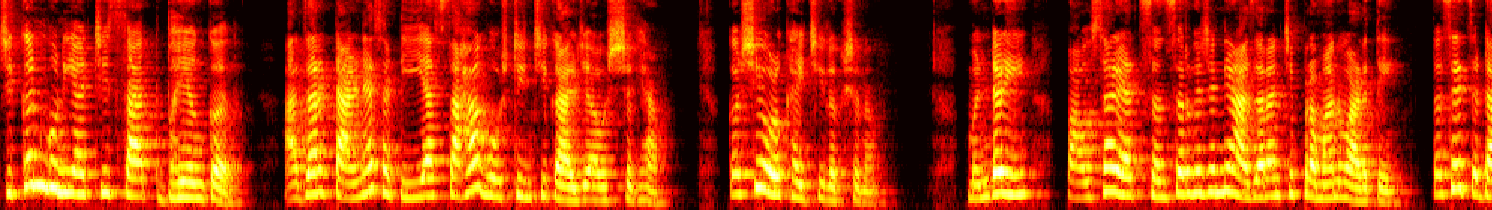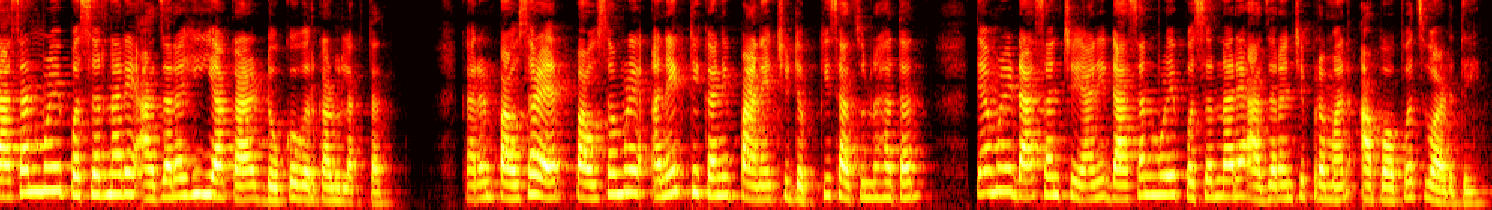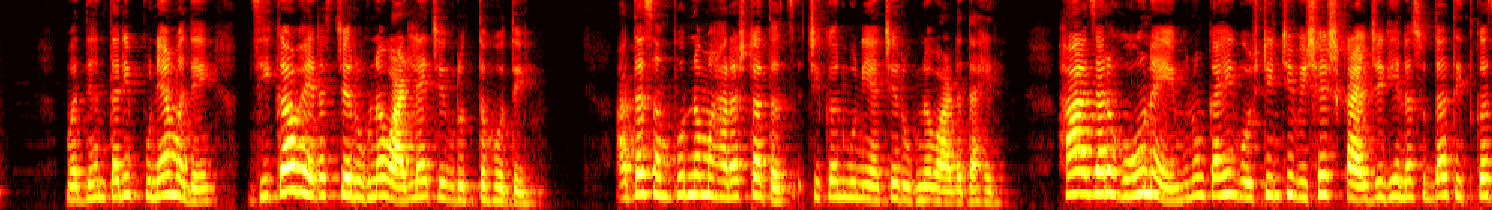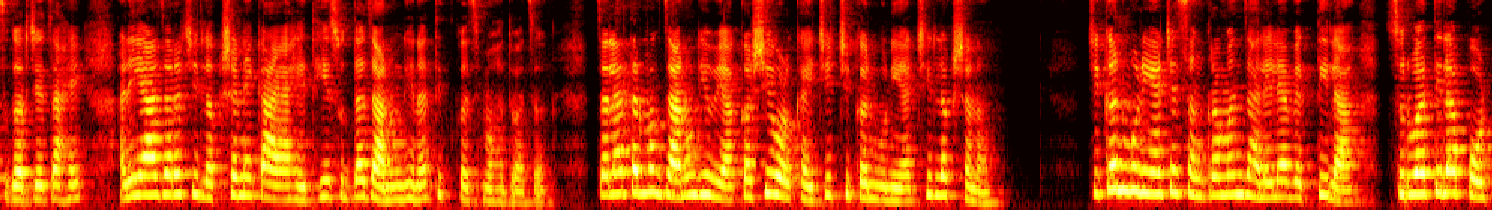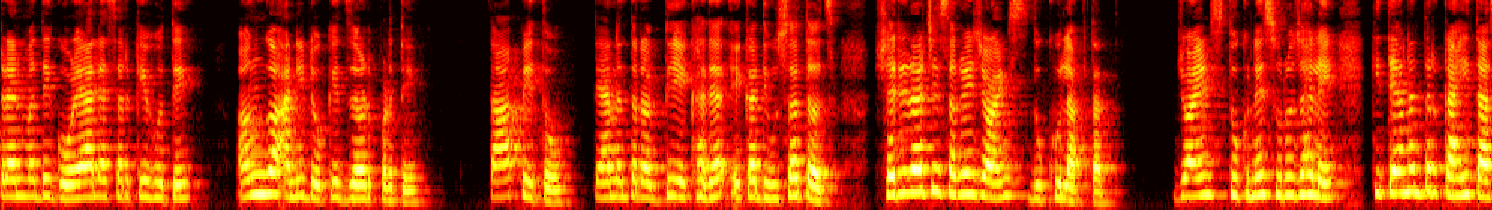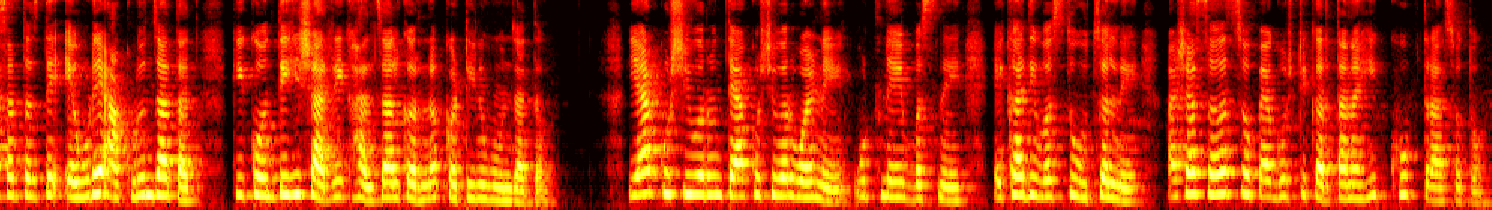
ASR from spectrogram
चिकनगुनियाची साथ भयंकर. आजार टाळण्यासाठी या सहा गोष्टींची काळजी अवश्य घ्या. कशी ओळखायची लक्षणं? मंडळी पावसाळ्यात संसर्गजन्य आजारांचे प्रमाण वाढते. तसेच डासांमुळे पसरणारे आजारही या काळात डोकं वर काढू लागतात. कारण पावसाळ्यात पावसामुळे अनेक ठिकाणी पाण्याची डबकी साचून राहतात. त्यामुळे डासांचे आणि डासांमुळे पसरणाऱ्या आजारांचे प्रमाण आपोआपच वाढते. मध्यंतरी पुण्यामध्ये झिका व्हायरसचे रुग्ण वाढल्याचे वृत्त होते. आता संपूर्ण महाराष्ट्रातच चिकनगुनियाचे रुग्ण वाढत आहेत. हा आजार होऊ नये म्हणून काही गोष्टींची विशेष काळजी घेणं सुद्धा तितकंच गरजेचं आहे आणि या आजाराची लक्षणे काय आहेत हे सुद्धा जाणून घेणं तितकंच महत्त्वाचं. चला तर मग जाणून घेऊया कशी ओळखायची चिकनगुनियाची लक्षणं. चिकनगुनियाचे संक्रमण झालेल्या व्यक्तीला सुरुवातीला पोटऱ्यांमध्ये गोळ्या आल्यासारखे होते. अंग आणि डोके जड पडते. ताप येतो. त्यानंतर अगदी एखाद्या एका दिवसातच शरीराचे सगळे जॉईंट्स दुखू लागतात. जॉईंट्स दुखणे सुरू झाले की त्यानंतर काही तासातच ते एवढे आखडून जातात की कोणतीही शारीरिक हालचाल करणं कठीण होऊन जातं. या कुशीवरून त्या कुशीवर वळणे उठणे बसणे एखादी वस्तू उचलणे अशा सहज सोप्या गोष्टी करतानाही खूप त्रास होतो.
